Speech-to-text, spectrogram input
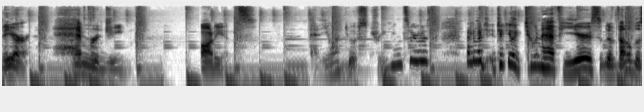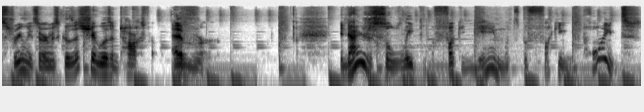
They are hemorrhaging audience. And you want to do a streaming service? Not to mention, it took you like two and a half years to develop a streaming service because this shit was in talks forever. And now you're just so late to the fucking game. What's the fucking point?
